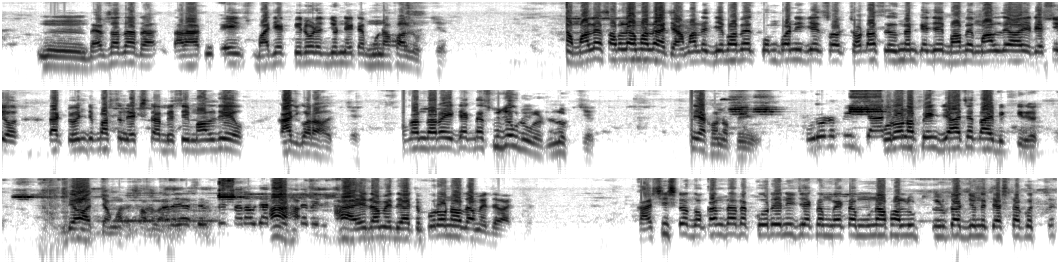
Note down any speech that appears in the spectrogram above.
ব্যবসাদাররা, তারা এই বাজেট পিরিয়ডের জন্য এটা মুনাফা লুটছে। মালের সাপ্লাই আমাদের আছে। আমাদের যেভাবে কোম্পানি যে ছটা সেলসম্যানকে যেভাবে মাল দেওয়া হয় রেশিও তার টোয়েন্টি পার্সেন্ট এক্সট্রা বেশি মাল দিয়েও কাজ করা হচ্ছে। দোকানদাররা এটা একটা সুযোগ লুট- লুটছে। এখনও প্রিন্ট পুরোনো প্রিন্ট যা আছে তাই বিক্রি হচ্ছে। দেওয়া হচ্ছে আমাদের সাপ্লাই হ্যাঁ এই হ্যাঁ, দামে হ্যাঁ এই দামে দেওয়া হচ্ছে পুরোনো দামে দেওয়া হচ্ছে। কাশিসটা দোকানদাররা করে নিচ্ছে একটা একটা মুনাফা লুট লুটার জন্য চেষ্টা করছে।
